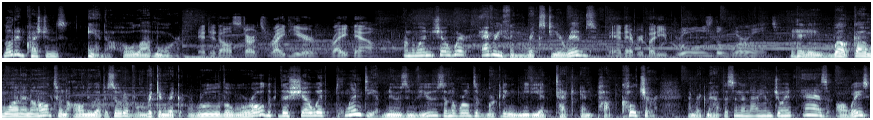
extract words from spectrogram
loaded questions, and a whole lot more. And it all starts right here, right now. On the one show where everything ricks to your ribs. And everybody rules the world. Hey, welcome one and all to an all new episode of Rick and Rick Rule the World, the show with plenty of news and views on the worlds of marketing, media, tech, and pop culture. I'm Rick Matheson, and I am joined, as always,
